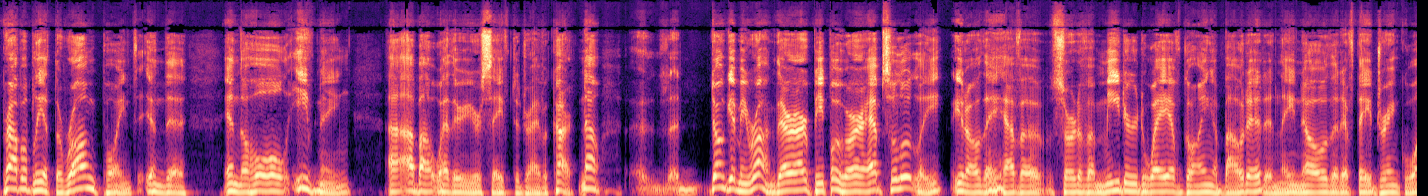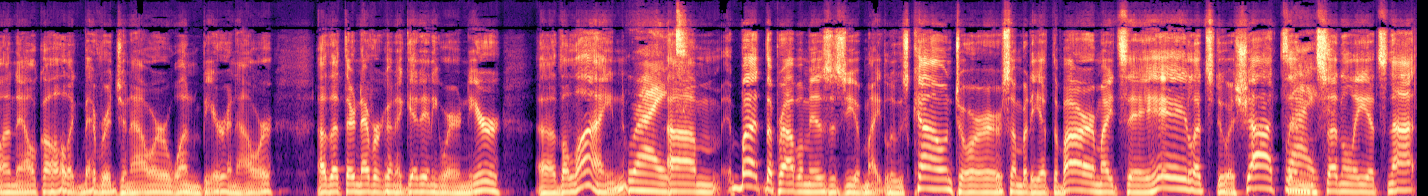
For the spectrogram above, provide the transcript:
probably at the wrong point in the in the whole evening uh, about whether you're safe to drive a car. Now, uh, don't get me wrong. There are people who are absolutely, you know, they have a sort of a metered way of going about it, and they know that if they drink one alcoholic beverage an hour, one beer an hour, uh, that they're never going to get anywhere near uh, the line. Right. Um, but the problem is, is you might lose count, or somebody at the bar might say, "Hey, let's do a shot," Right. and suddenly it's not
